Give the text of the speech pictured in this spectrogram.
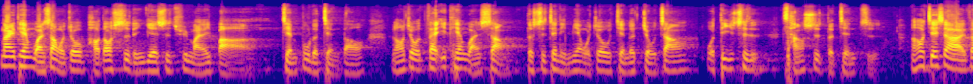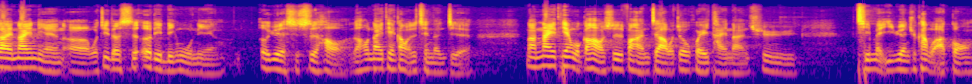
那一天晚上，我就跑到士林夜市去买了一把剪布的剪刀，然后就在一天晚上的时间里面，我就剪了九张我第一次尝试的剪纸。然后接下来在那一年，呃，我记得是二零零五年二月十四号，然后那一天刚好是情人节。那那一天我刚好是放寒假，我就回台南去奇美医院去看我阿公。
